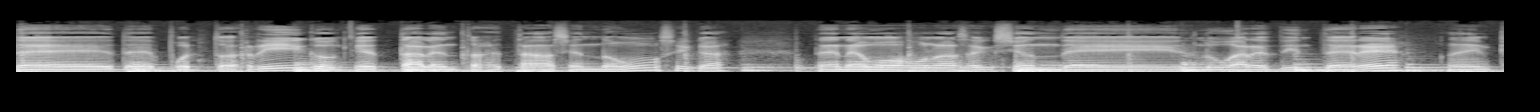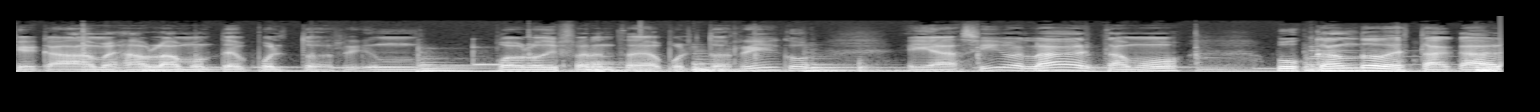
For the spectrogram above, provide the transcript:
de, de, Puerto Rico, qué talentos están haciendo música. Tenemos una sección de lugares de interés, en el que cada mes hablamos de Puerto Rico, un pueblo diferente de Puerto Rico. Y así, ¿verdad? Estamos buscando destacar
